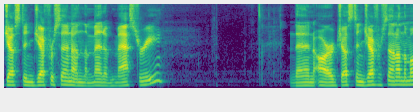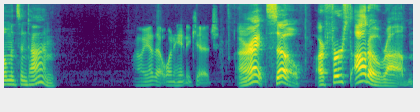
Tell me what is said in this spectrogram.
Justin Jefferson on the Men of Mastery. And then our Justin Jefferson on the Moments in Time. Oh yeah, that one-handed catch. All right, so our first auto, Rob.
